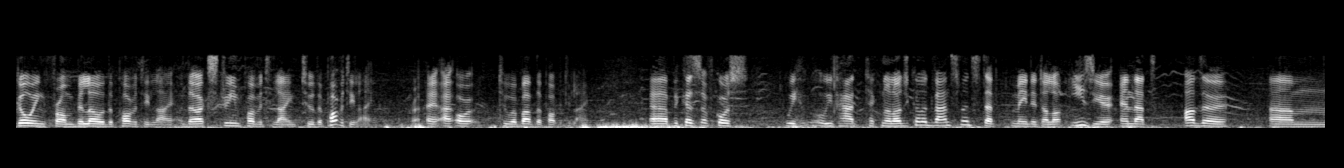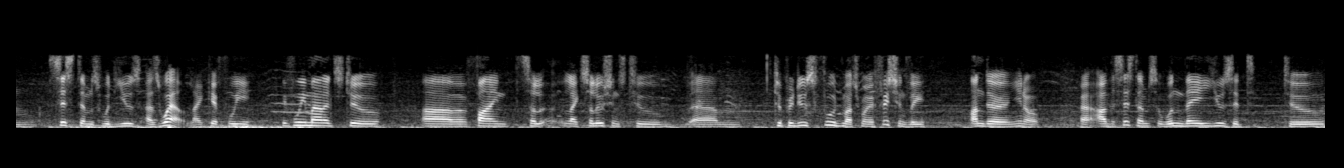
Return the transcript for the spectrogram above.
going from below the poverty line, the extreme poverty line, to the poverty line, right? uh, or to above the poverty line, uh, because of course we've we've had technological advancements that made it a lot easier, and that other um, systems would use as well. Like if we if we manage to uh, find sol- like solutions to um, to produce food much more efficiently under you know uh, other systems, wouldn't they use it to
